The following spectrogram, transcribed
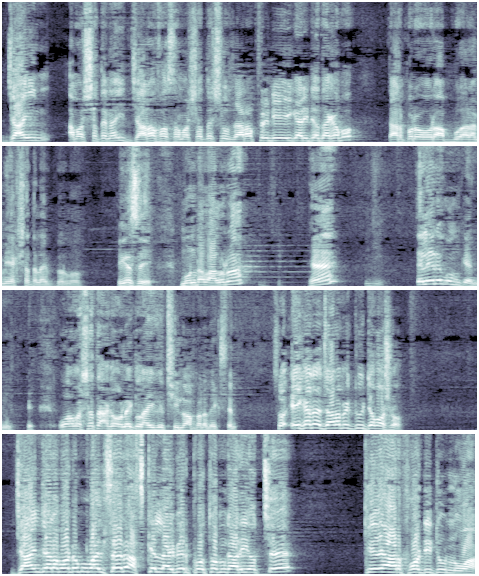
জাইন আমার সাথে নাই জারাফ আছে আমার সাথে। সো জারাফ রেডি এই গাড়িটা দেখাবো। তারপরে ওর আব্বু আর আমি একসাথে লাইভ করব। ঠিক আছে? মনটা ভালো না? হ্যাঁ? তাহলে এরকম কেন? ও আমার সাথে আগে অনেক লাইভে ছিল আপনারা দেখছেন। সো এখানে জারাফ একটু বসো। জাইন জারাফ অটোমোবাইলসের আজকের লাইভের প্রথম গাড়ি হচ্ছে কে আর ফর্টি টু নোয়া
